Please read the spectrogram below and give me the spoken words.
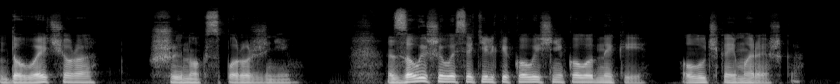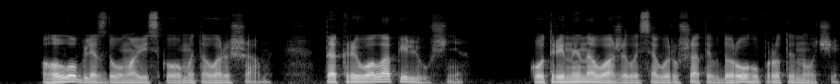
До вечора шинок спорожнів. Залишилися тільки колишні колодники, Лучка й мережка, голобля з двома військовими товаришами та кривола пілюшня, котрі не наважилися вирушати в дорогу проти ночі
